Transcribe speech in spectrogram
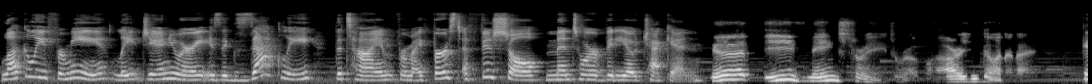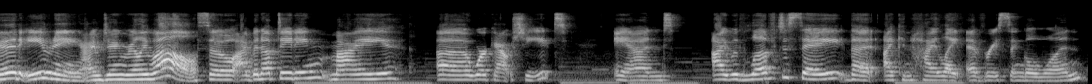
Luckily for me, late January is exactly the time for my first official mentor video check-in. Good evening, Strange Rebel. How are you doing tonight? Good evening. I'm doing really well. So I've been updating my uh, workout sheet and I would love to say that I can highlight every single one.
